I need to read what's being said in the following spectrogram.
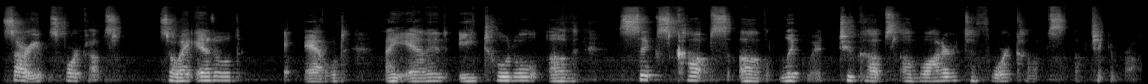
Sorry, it was four cups. So I added, added, I added a total of six cups of liquid, two cups of water to four cups of chicken broth.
